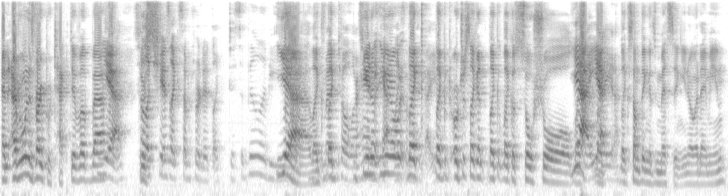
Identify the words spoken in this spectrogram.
and everyone is very protective of Beth. yeah, so like she has like some sort of like disability. Yeah, like mental like or you know you know like, like like, that, yeah. or just like a like like a social like- Yeah, yeah, like, yeah. like something is missing. You know what I mean?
